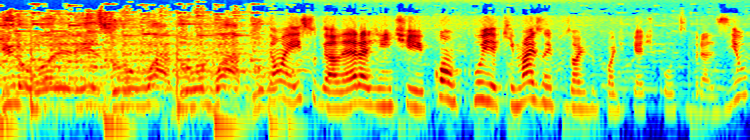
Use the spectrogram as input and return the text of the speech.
You know what it is, blue and white, blue and white, blue Então é isso, galera. A gente conclui aqui mais um episódio do podcast Colts Brasil.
